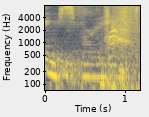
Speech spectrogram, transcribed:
Killing spree.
